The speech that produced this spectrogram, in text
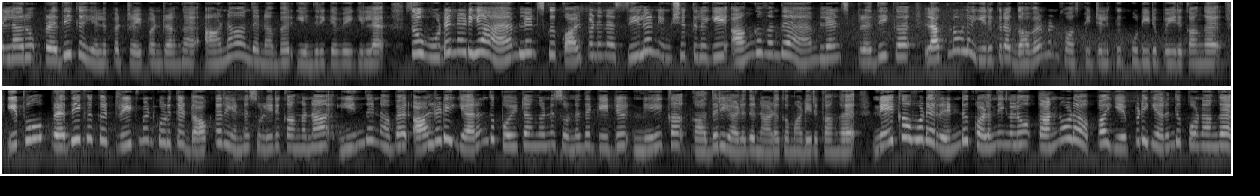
எல்லாரும் பிரதீக்கை எழுப்ப ட்ரை பண்றாங்க. ஆனா அந்த நபர் எந்திரிக்கவே இல்லை. ஸோ உடனடியா ஆம்புலன்ஸ்க்கு கால் பண்ணின சில நிமிஷத்துலயே அங்க வந்த ஆம்புலன்ஸ் பிரதீக்க லக்னோல இருக்கிற கவர்மெண்ட் ஹாஸ்பிட்டலுக்கு கூட்டிட்டு போயிருக்காங்க. இப்போ பிரதீக்கு ட்ரீட்மெண்ட் கொடுத்த டாக்டர் என்ன சொல்லியிருக்காங்கன்னா இந்த நபர் ஆல்ரெடி இறந்து போயிட்டாங்கன்னு சொன்னதை கேட்டு நேகா கதறி அழுது நாடகமாடி இருக்காங்க நேகாவோட ரெண்டு குழந்தைங்களும் தன்னோட அப்பா எப்படி இறந்து போனாங்க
